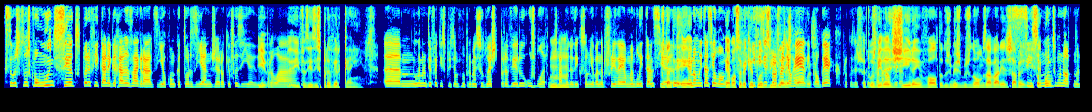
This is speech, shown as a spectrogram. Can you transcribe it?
Que são as pessoas que vão muito cedo para ficar agarradas à grade. E eu, com 14 anos, era o que eu fazia. Eu ia e, para lá. e fazias isso para ver quem? Ahm, Lembro-me de ter feito isso, por exemplo, no primeiro Sudoeste para ver os Blur. Lá está, quando eu digo que sou a minha banda preferida, é uma militância, Uhum. Portanto, é- é, uma militância longa. É bom saber que a e tua fiz isso para vida. Radiohead e para o Beck, para coisas A tua vida gira em volta dos mesmos nomes há várias. Há Sim, isso sou é bom. muito monótona.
